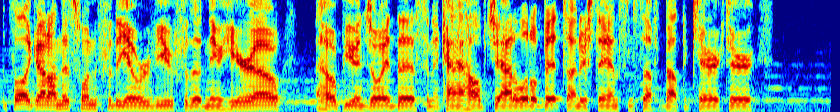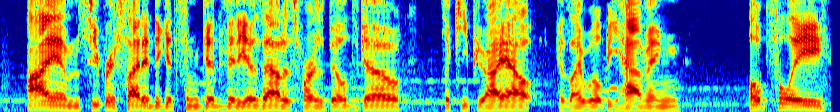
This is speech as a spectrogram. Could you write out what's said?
that's all I got on this one for the overview for the new hero. I hope you enjoyed this and it kind of helped you out a little bit to understand some stuff about the character. I am super excited to get some good videos out as far as builds go, so keep your eye out because I will be having, hopefully,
